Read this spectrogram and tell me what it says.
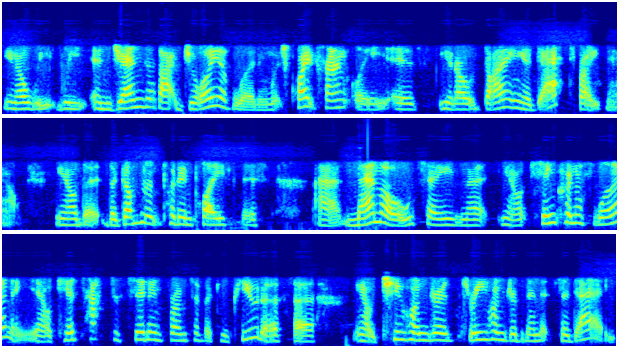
You know, we, we engender that joy of learning, which quite frankly is, you know, dying a death right now. You know, the, the government put in place this uh, memo saying that, you know, synchronous learning, you know, kids have to sit in front of a computer for, you know, 200, 300 minutes a day.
